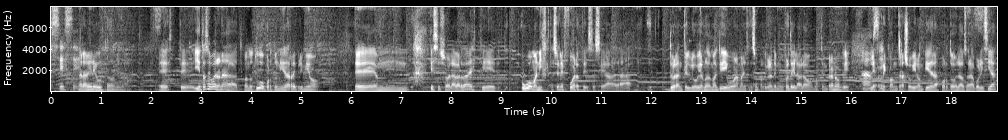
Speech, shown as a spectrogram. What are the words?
sí, sí. Para mí le gusta dominar. Este, y entonces, bueno, nada, cuando tuvo oportunidad reprimió. Eh, qué sé yo, la verdad es que hubo manifestaciones fuertes, o sea, durante el gobierno de Macri hubo una manifestación particularmente muy fuerte, que la hablábamos más temprano, que Ah, les sí. piedras por todos lados a la policía.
